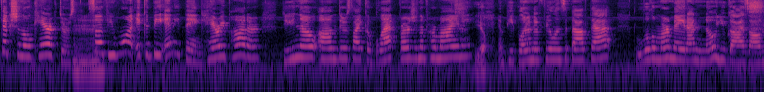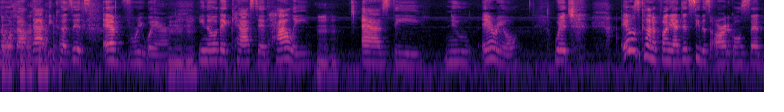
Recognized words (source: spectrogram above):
fictional characters. Mhm. So if you want, it could be anything. Harry Potter. Do you know um, there's like a black version of Hermione? Yep. And people are in their feelings about that. Little Mermaid, I know you guys all know about that because it's everywhere. Mm-hmm. You know, they casted Halle Mm-hmm. as the new Ariel, which it was kind of funny. I did see this article said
